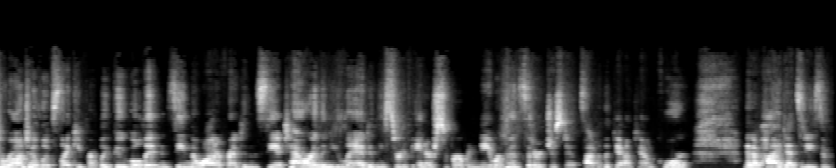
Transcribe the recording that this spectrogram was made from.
Toronto looks like. You probably Googled it and seen the waterfront and the CN Tower. And then you land in these sort of inner suburban neighborhoods that are just outside of the downtown core that have high densities of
